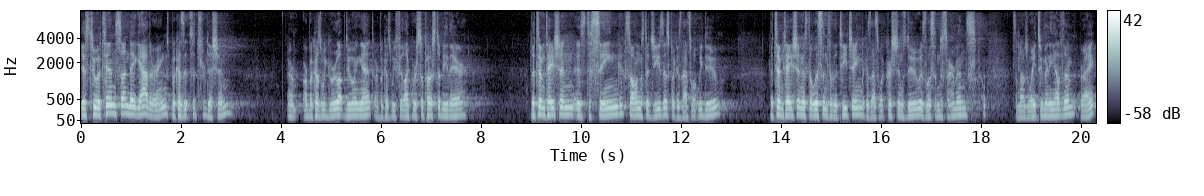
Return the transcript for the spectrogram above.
is to attend Sunday gatherings because it's a tradition, or, or because we grew up doing it, or because we feel like we're supposed to be there. The temptation is to sing songs to Jesus because that's what we do. The temptation is to listen to the teaching because that's what Christians do is listen to sermons. Sometimes way too many of them, right?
